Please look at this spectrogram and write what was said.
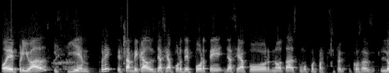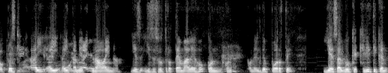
o de privados y siempre están becados, ya sea por deporte, ya sea por notas, como por participar, cosas Pues loquísimas. ahí, ahí- también hay una vaina, y, es- y ese es otro tema, Alejo, con, con- con el deporte, y es algo que critican,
